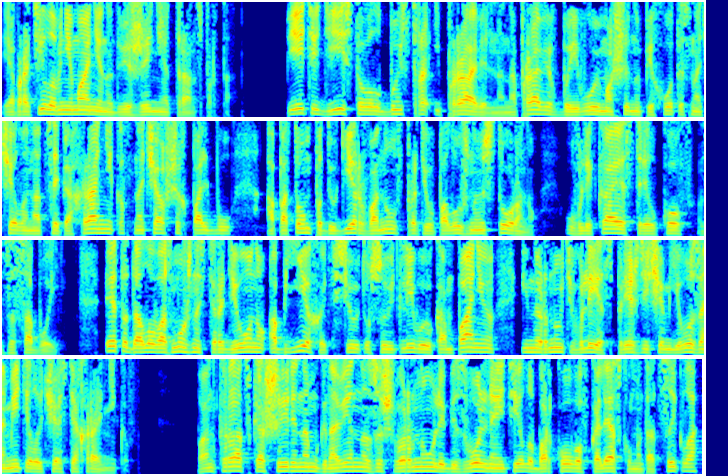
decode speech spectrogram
и обратила внимание на движение транспорта. Петя действовал быстро и правильно, направив боевую машину пехоты сначала на цепь охранников, начавших пальбу, а потом по дуге рванул в противоположную сторону – увлекая стрелков за собой. Это дало возможность Родиону объехать всю эту суетливую компанию и нырнуть в лес, прежде чем его заметила часть охранников. Панкрат с Кашириным мгновенно зашвырнули безвольное тело Баркова в коляску мотоцикла,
